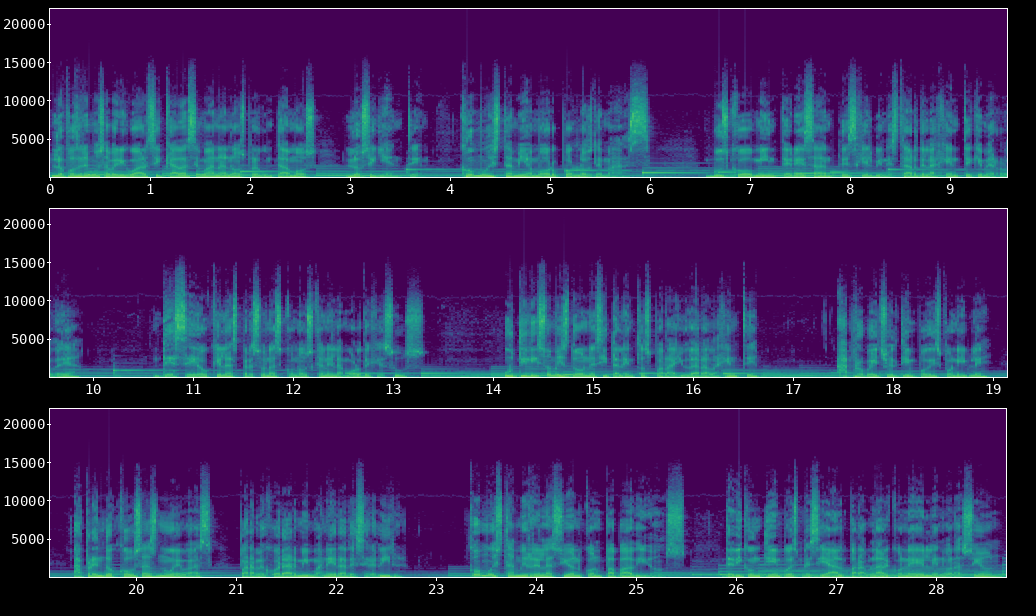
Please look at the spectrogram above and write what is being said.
Lo podremos averiguar si cada semana nos preguntamos lo siguiente. ¿Cómo está mi amor por los demás? ¿Busco mi interés antes que el bienestar de la gente que me rodea? ¿Deseo que las personas conozcan el amor de Jesús? ¿Utilizo mis dones y talentos para ayudar a la gente? ¿Aprovecho el tiempo disponible? ¿Aprendo cosas nuevas para mejorar mi manera de servir? ¿Cómo está mi relación con Papá Dios? ¿Dedico un tiempo especial para hablar con Él en oración?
